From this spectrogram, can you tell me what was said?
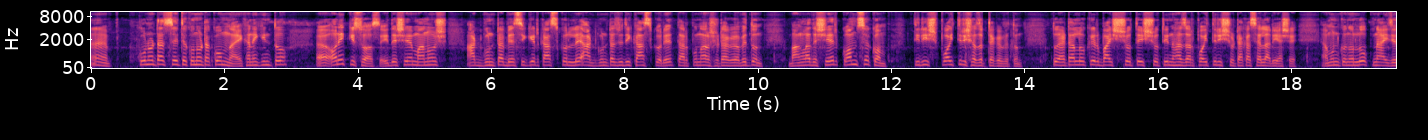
হ্যাঁ কোনোটার চাইতে কোনোটা কম না। এখানে কিন্তু অনেক কিছু আছে। এই দেশে মানুষ আট ঘণ্টা বেসিকের কাজ করলে আট ঘণ্টা যদি কাজ করে, তার পনেরোশো টাকা বেতন। বাংলাদেশের কমসে কম তিরিশ, পঁয়ত্রিশ হাজার টাকা বেতন। তো এটা লোকের বাইশশো, তেইশশো, তিন হাজার, পঁয়ত্রিশশো টাকা স্যালারি আসে। এমন কোনো লোক নাই যে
